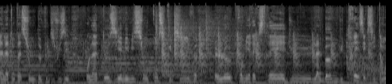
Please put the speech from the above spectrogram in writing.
à la tentation de vous diffuser pour la deuxième émission consécutive le premier extrait de l'album du très excitant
